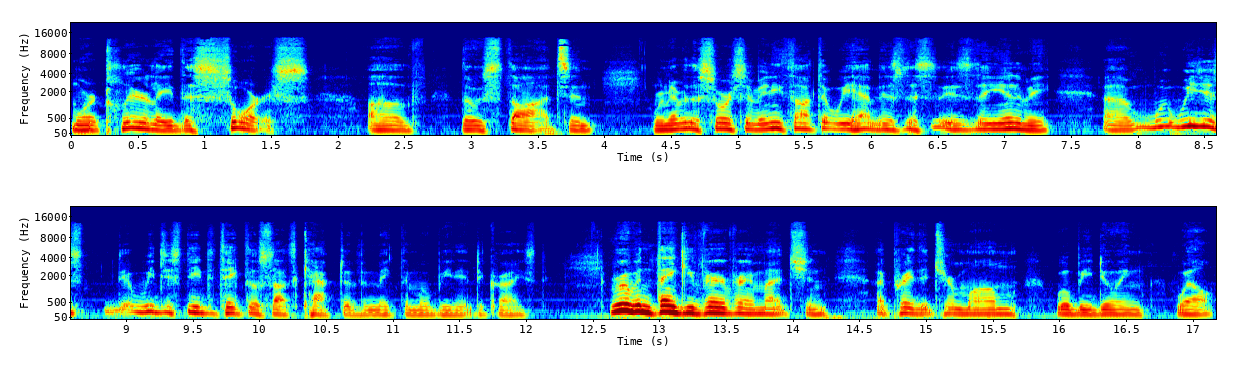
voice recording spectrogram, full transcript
more clearly the source of those thoughts. And whenever the source of any thought that we have is this is the enemy, uh, we, we just we just need to take those thoughts captive and make them obedient to Christ. Ruben, thank you very, very much. And I pray that your mom will be doing well.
